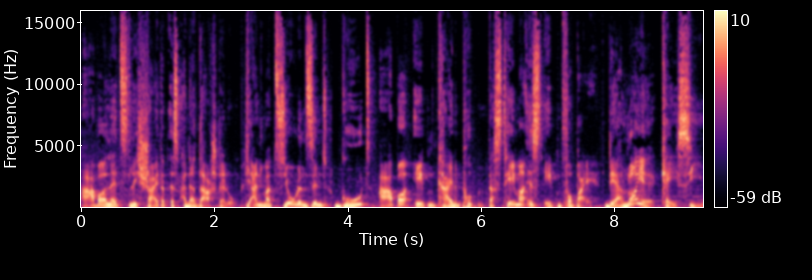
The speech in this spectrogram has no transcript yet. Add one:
aber letztlich scheitert es an der Darstellung. Die Animationen sind gut, aber eben keine Puppen. Das Thema ist eben vorbei. Der neue KC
